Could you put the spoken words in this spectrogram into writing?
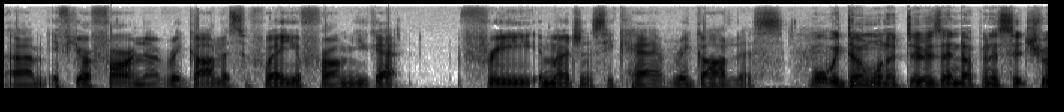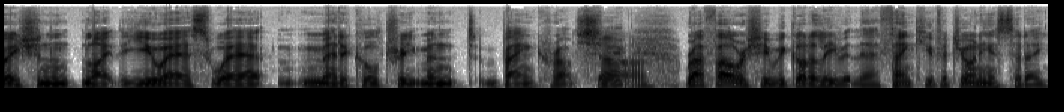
um, if you're a foreigner, regardless of where you're from, you get free emergency care regardless. What we don't want to do is end up in a situation like the US where medical treatment bankrupts Sure. you. Raphael Rashid, we've got to leave it there. Thank you for joining us today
